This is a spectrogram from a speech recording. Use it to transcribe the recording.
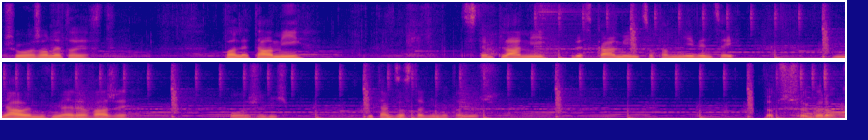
Przyłożone to jest paletami, stemplami, deskami, co tam mniej więcej miałem w miarę waży położyliśmy. I tak zostawimy to już do przyszłego roku.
